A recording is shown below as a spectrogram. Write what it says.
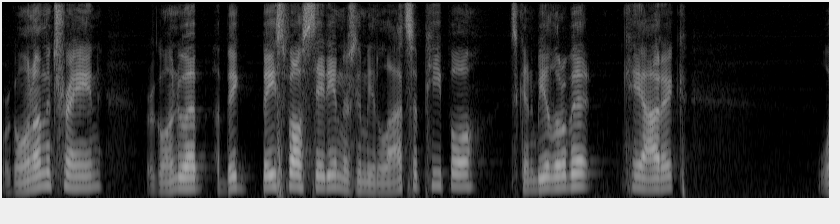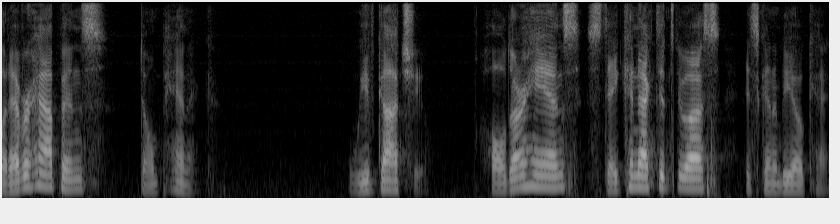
We're going on the train. We're going to a, a big baseball stadium. There's going to be lots of people. It's going to be a little bit chaotic. Whatever happens, don't panic. We've got you hold our hands, stay connected to us. It's going to be okay.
